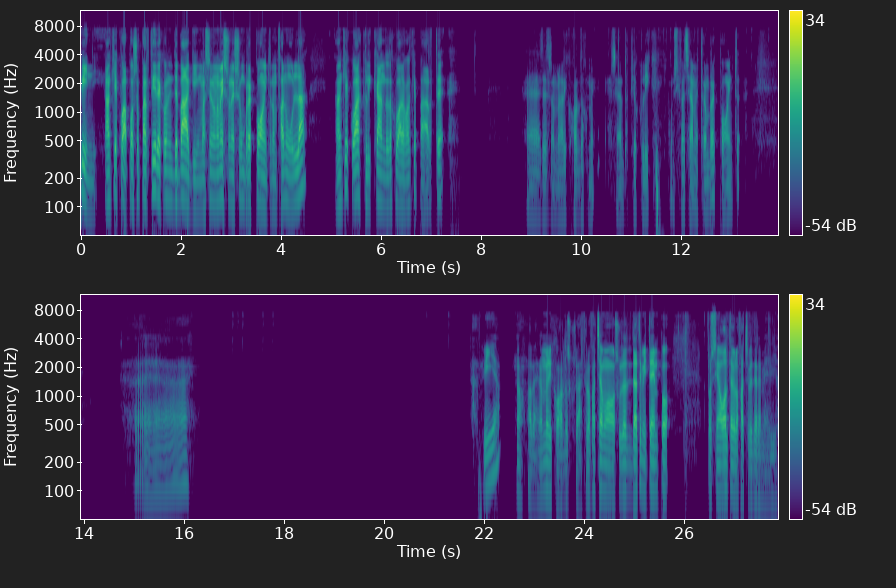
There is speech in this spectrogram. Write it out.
Quindi anche qua posso partire con il debugging, ma se non ho messo nessun breakpoint non fa nulla, anche qua cliccando da qua da qualche parte, eh, adesso non me la ricordo come, se è doppio clic, come si faceva a mettere un breakpoint, eh, via, no, vabbè, non mi ricordo, scusate, lo facciamo, scusate, datemi tempo, la prossima volta ve lo faccio vedere meglio.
